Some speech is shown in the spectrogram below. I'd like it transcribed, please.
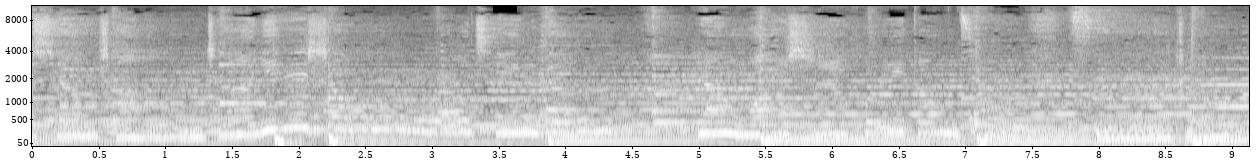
想唱这一首老情歌，让往事回荡在四周。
